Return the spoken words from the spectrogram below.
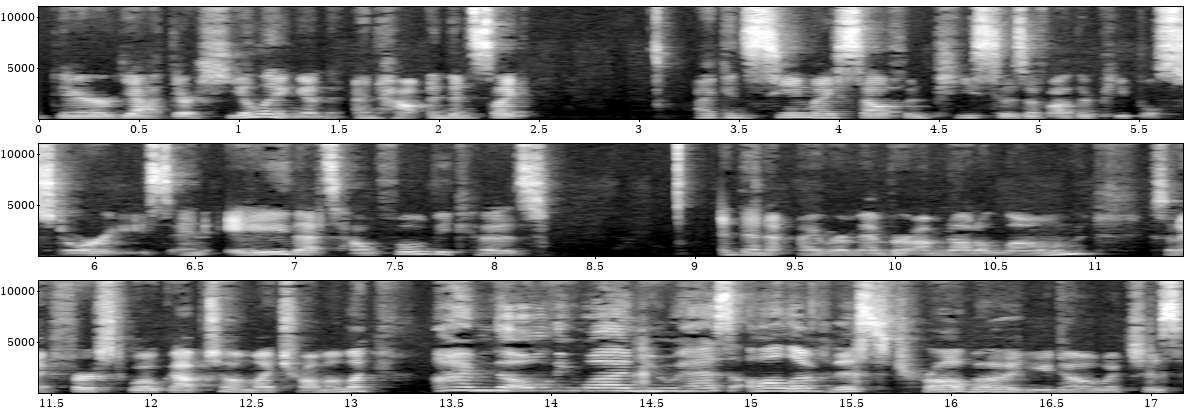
their yeah their healing and and how and then it's like i can see myself in pieces of other people's stories and a that's helpful because and then I remember I'm not alone. Because when I first woke up to all my trauma, I'm like, I'm the only one who has all of this trauma, you know, which is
